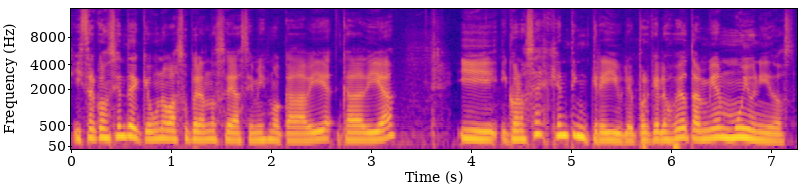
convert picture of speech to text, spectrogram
y ser consciente de que uno va superándose a sí mismo cada día, cada día y, y conoces gente increíble, porque los veo también muy unidos.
